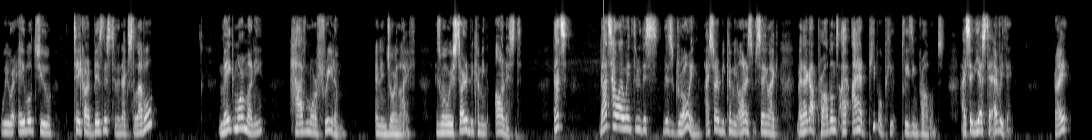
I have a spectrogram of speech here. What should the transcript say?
we were able to take our business to the next level, make more money, have more freedom, and enjoy life. Is when we started becoming honest. That's that's how I went through this this growing. I started becoming honest, saying like, man, I got problems. I, I had people ple- pleasing problems. I said yes to everything, right?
